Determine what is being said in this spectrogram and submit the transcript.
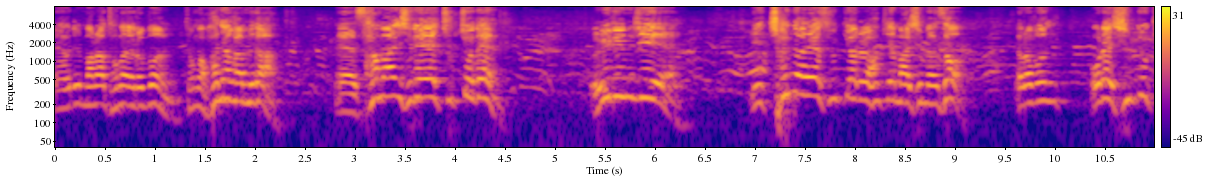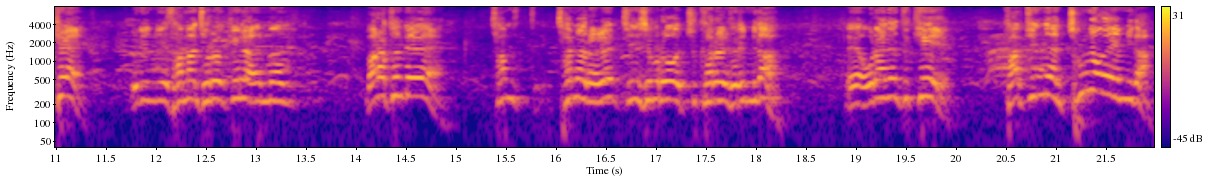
예, 우리 마라토너 여러분 정말 환영합니다. 예, 사만실에 축조된 의림지의 이 천년의 숨결을 함께 마시면서 여러분 올해 16회 의림지 사만초록길 알몸 마라톤 대회 참, 참여를 진심으로 축하를 드립니다. 예, 올해는 특히 갑진년 청룡회입니다.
